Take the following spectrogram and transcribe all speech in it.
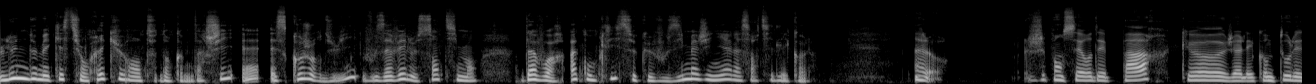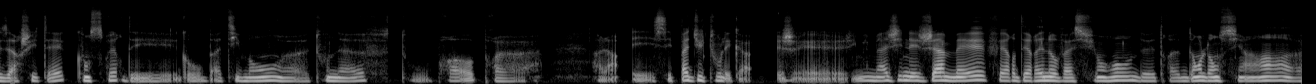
L'une de mes questions récurrentes dans Comme d'Archie est est-ce qu'aujourd'hui vous avez le sentiment d'avoir accompli ce que vous imaginiez à la sortie de l'école? Alors, j'ai pensé au départ que j'allais, comme tous les architectes, construire des gros bâtiments euh, tout neufs, tout propres. euh, voilà. Et c'est pas du tout le cas. Je ne m'imaginais jamais faire des rénovations, d'être dans l'ancien. euh.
